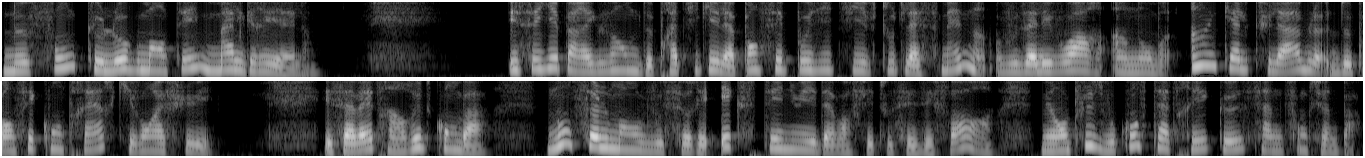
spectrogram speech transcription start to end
ne font que l'augmenter malgré elles. Essayez par exemple de pratiquer la pensée positive toute la semaine, vous allez voir un nombre incalculable de pensées contraires qui vont affluer. Et ça va être un rude combat. Non seulement vous serez exténué d'avoir fait tous ces efforts, mais en plus vous constaterez que ça ne fonctionne pas.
